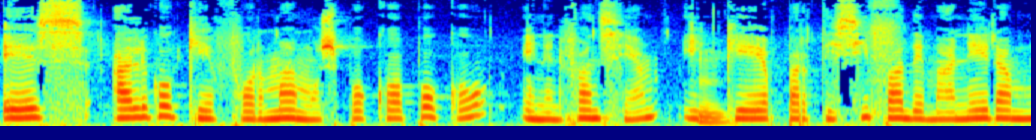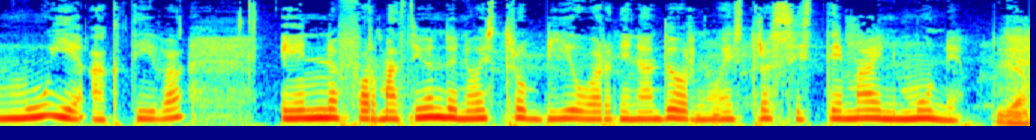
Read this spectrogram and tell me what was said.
es algo que formamos poco a poco en infancia y mm. que participa de manera muy activa en formación de nuestro bioordenador, nuestro sistema inmune. Ya.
